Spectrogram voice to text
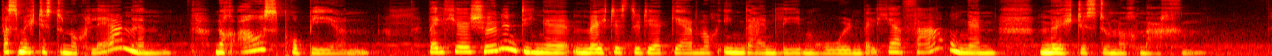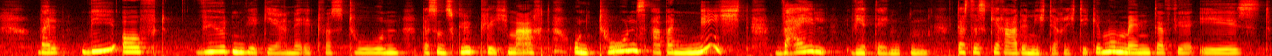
Was möchtest du noch lernen, noch ausprobieren? Welche schönen Dinge möchtest du dir gern noch in dein Leben holen? Welche Erfahrungen möchtest du noch machen? Weil wie oft würden wir gerne etwas tun, das uns glücklich macht und tun es aber nicht, weil wir denken, dass das gerade nicht der richtige Moment dafür ist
